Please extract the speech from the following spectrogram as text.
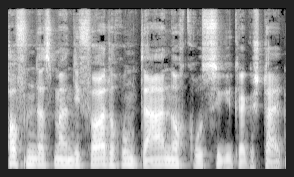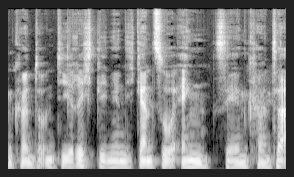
hoffen, dass man die Förderung da noch großzügiger gestalten könnte und die Richtlinien nicht ganz so eng sehen könnte.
